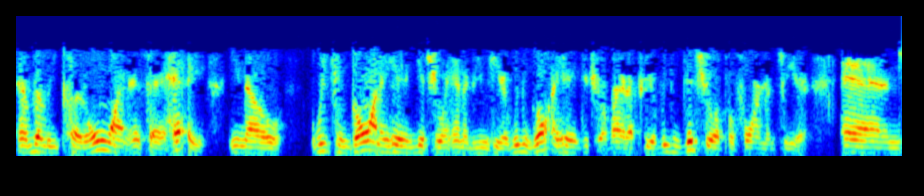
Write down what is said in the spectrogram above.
and really put on and say, hey, you know, we can go on ahead and get you an interview here. We can go on ahead and get you a write up here. We can get you a performance here. And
